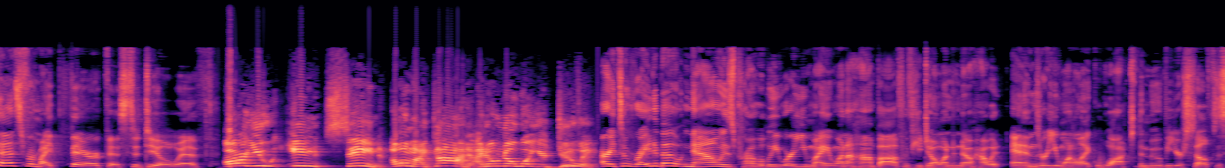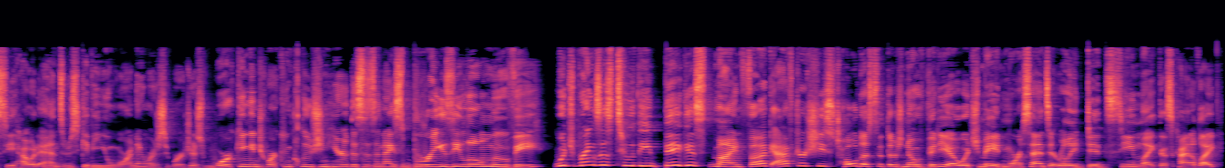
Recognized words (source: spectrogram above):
that's for my therapist to deal with. Are you insane? Oh my god, I don't know what you're doing. All right, so right about now is probably where you might want to hop off if you don't want to know how it ends or you want to like watch the movie yourself to see how it ends. I'm just giving you a warning. We're just we're just working into our conclusion here. This is a nice breezy little movie. Which brings us to the biggest mindfuck after she's told us that there's no video, which made more sense. It really did seem like this kind of like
